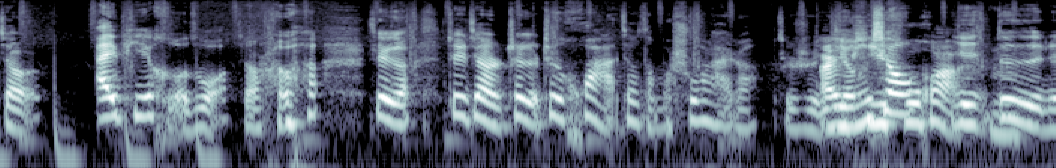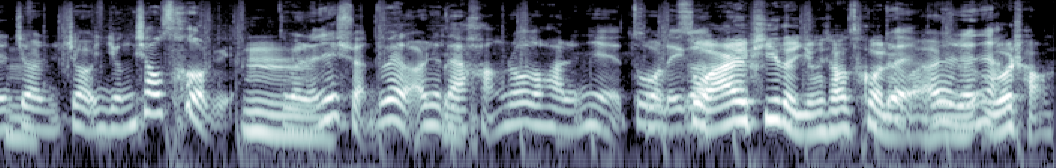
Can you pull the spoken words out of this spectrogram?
叫 IP 合作，叫什么？这个这叫这个这个话叫怎么说来着？就是营销，营对对对，叫叫营销策略，对吧？人家选对了，而且在杭州的话，人家也做了一个做 IP 的营销策略，对，而且人家鹅厂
